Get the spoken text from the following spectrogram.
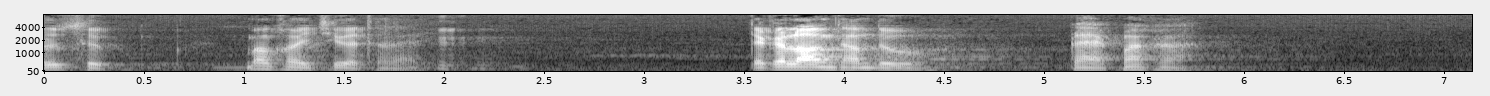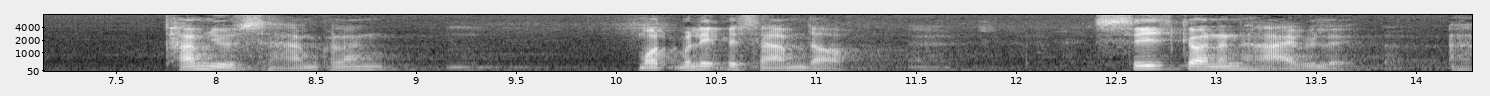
รู้สึกไม่ค่อยเชื่อเท่าไหร่แต่ก็ลองทำดู แปลกมากค่ะทำอยู่สามครั้ง หมดมะลิไปสามดอก ซีดก้อนนั้นหายไปเลยอา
